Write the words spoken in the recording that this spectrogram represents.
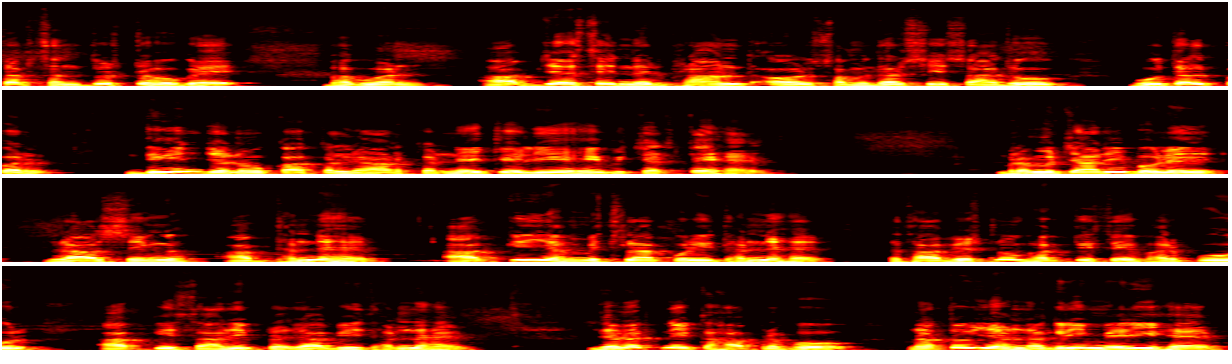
सब संतुष्ट हो गए। भगवान, आप जैसे निर्भ्रांत और समदर्शी साधु भूतल पर दीन जनों का कल्याण करने के लिए ही विचरते हैं। ब्रह्मचारी बोले, राज सिंह, आप धन्य हैं। आपकी यह मिथिलापुरी धन्य है तथा विष्णु भक्ति से भरपूर आपकी सारी प्रजा भी धन्य है। जनक ने कहा, प्रभो, न तो यह नगरी मेरी है,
